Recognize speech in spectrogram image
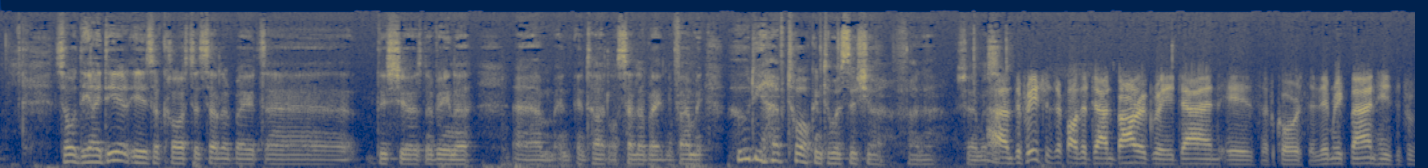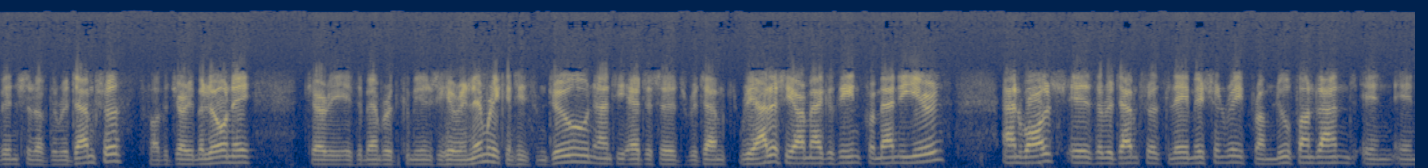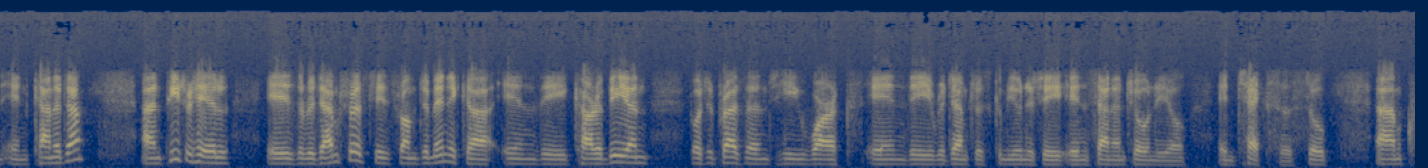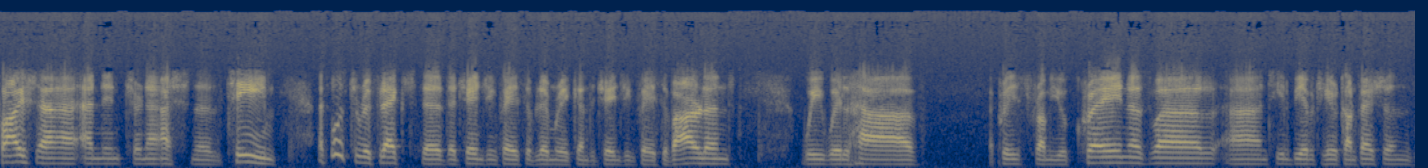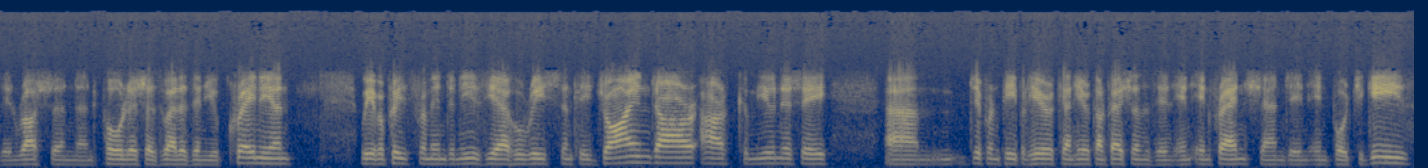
So the idea is, of course, to celebrate uh, this year's novena um, entitled "Celebrating Family." Who do you have talking to us this year, Father Seamus? Uh, the preachers are Father Dan Baragry. Dan is, of course, a Limerick man. He's the provincial of the Redemptorists. Father Jerry Moloney. Jerry is a member of the community here in Limerick, and he's from Doon, and he edited Redempt- Reality, our magazine, for many years. And Walsh is a Redemptorist lay missionary from Newfoundland in, in, in Canada. And Peter Hill is a Redemptorist. He's from Dominica in the Caribbean, but at present he works in the Redemptorist community in San Antonio in Texas. So um, quite uh, an international team, I suppose, to reflect the, the changing face of Limerick and the changing face of Ireland. We will have a priest from Ukraine as well, and he'll be able to hear confessions in Russian and Polish as well as in Ukrainian. We have a priest from Indonesia who recently joined our, our community. Um, different people here can hear confessions in, in, in French and in, in Portuguese.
